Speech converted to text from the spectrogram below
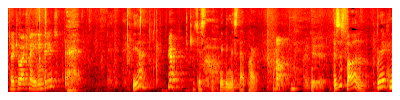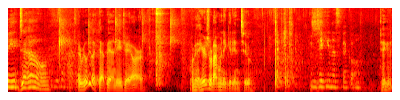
Don't you watch my eating videos? Yeah. Yeah. You just maybe missed that part. I did it. This is fun. Break me down. I really like that band AJR. Okay, here's what I'm gonna get into. I'm taking this pickle. Take it.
